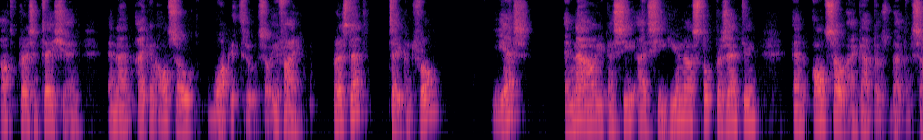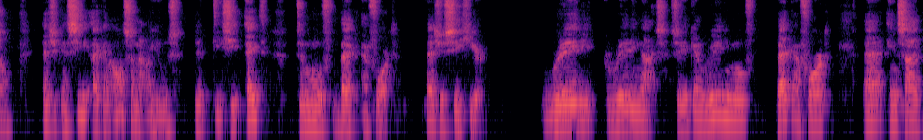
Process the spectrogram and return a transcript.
of the presentation and then I can also walk it through. So if I press that, take control, yes, and now you can see, I see here now stop presenting and also I got those buttons. So as you can see, I can also now use the TC8 to move back and forth. As you see here, really, really nice. So you can really move back and forth uh, inside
